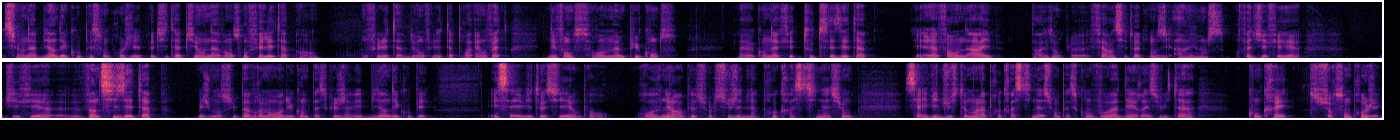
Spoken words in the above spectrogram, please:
si on a bien découpé son projet, petit à petit, on avance, on fait l'étape 1, on fait l'étape 2, on fait l'étape 3, et en fait, des fois, on se rend même plus compte euh, qu'on a fait toutes ces étapes, et à la fin, on arrive, par exemple, euh, faire un site web, on se dit, ah oui, en fait, j'ai fait, euh, j'ai fait 26 étapes, mais je m'en suis pas vraiment rendu compte parce que j'avais bien découpé. Et ça évite aussi, on peut revenir un peu sur le sujet de la procrastination, ça évite justement la procrastination, parce qu'on voit des résultats concrets sur son projet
